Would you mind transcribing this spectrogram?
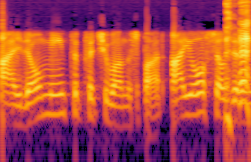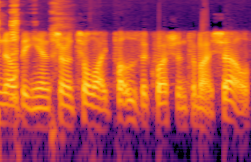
I don't mean to put you on the spot. I also didn't know the answer until I posed the question to myself.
